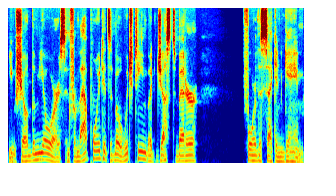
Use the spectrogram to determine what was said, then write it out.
you showed them yours, and from that point, it's about which team adjusts better for the second game.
